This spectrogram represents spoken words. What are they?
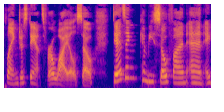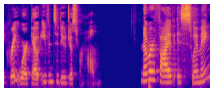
playing Just Dance for a while. So dancing can be so fun and a great workout, even to do just from home. Number five is swimming.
